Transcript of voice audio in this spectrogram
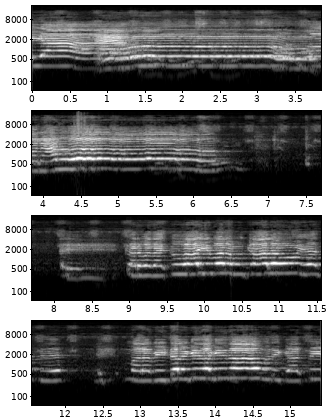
అయ్యా. మన బిడ్డలకి తగిన ఉరికచ్చి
